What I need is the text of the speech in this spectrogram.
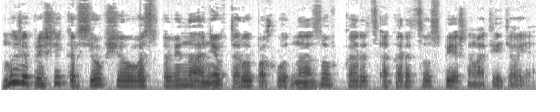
«Мы же пришли ко всеобщему воспоминанию. Второй поход на Азов кажется, окажется успешным», — ответил я.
